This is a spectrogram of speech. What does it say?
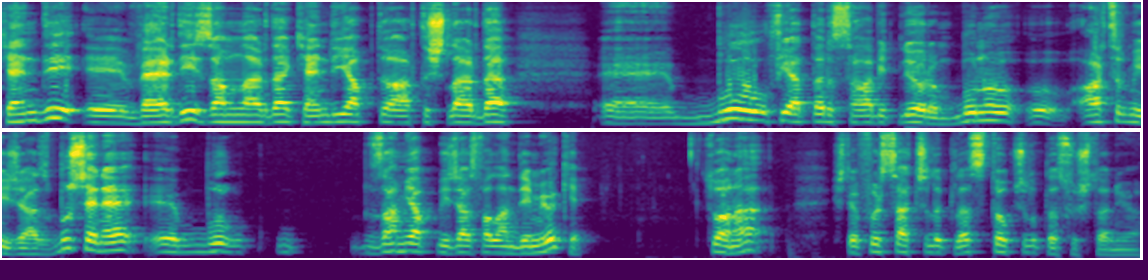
kendi e, verdiği zamlarda, kendi yaptığı artışlarda e, bu fiyatları sabitliyorum, bunu e, artırmayacağız, bu sene e, bu zam yapmayacağız falan demiyor ki. Sonra işte fırsatçılıkla, stokçulukla suçlanıyor.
